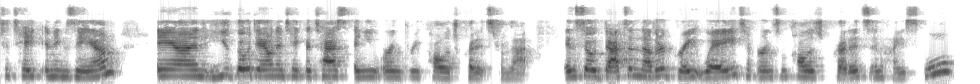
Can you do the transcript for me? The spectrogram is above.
to take an exam and you go down and take the test and you earn three college credits from that. And so that's another great way to earn some college credits in high school.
